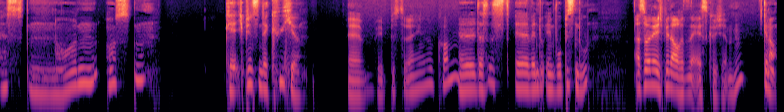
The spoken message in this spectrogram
Westen, Norden, Osten. Okay, ich bin jetzt in der Küche. Äh, wie bist du da hingekommen? Äh, das ist, äh, wenn du in, wo bist denn du? Achso, nee, ich bin auch in der Essküche. Mhm. Genau.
